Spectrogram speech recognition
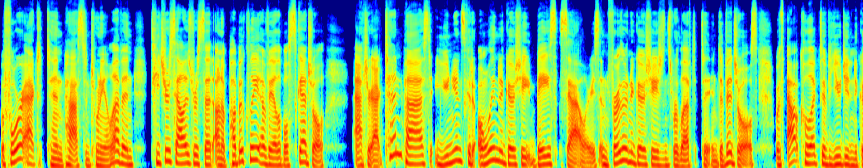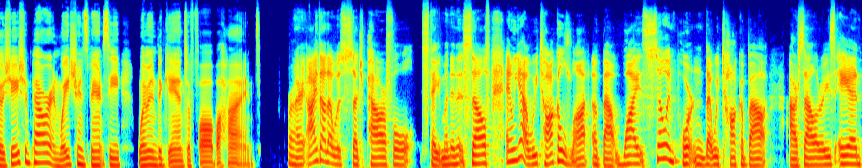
Before Act 10 passed in 2011, teacher salaries were set on a publicly available schedule. After Act 10 passed, unions could only negotiate base salaries, and further negotiations were left to individuals. Without collective union negotiation power and wage transparency, women began to fall behind. Right. I thought that was such powerful statement in itself. And yeah, we talk a lot about why it's so important that we talk about our salaries. And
